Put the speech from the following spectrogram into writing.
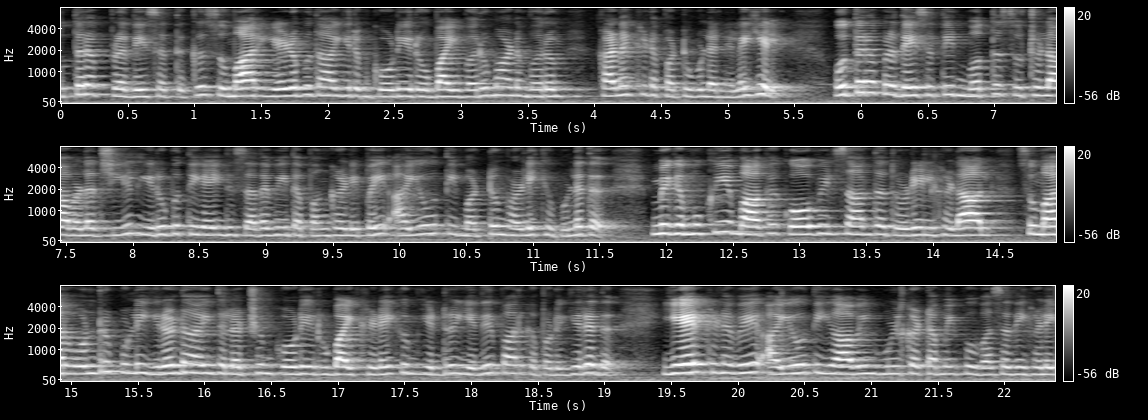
உத்தரப்பிரதேசத்துக்கு சுமார் எழுபதாயிரம் கோடி ரூபாய் வருமானம் வரும் கணக்கிடப்பட்டுள்ள நிலையில் உத்தரப்பிரதேசத்தின் மொத்த சுற்றுலா வளர்ச்சியில் இருபத்தி ஐந்து சதவீத பங்களிப்பை அயோத்தி மட்டும் அளிக்க உள்ளது மிக முக்கியமாக கோவில் சார்ந்த தொழில்களால் சுமார் ஒன்று புள்ளி இரண்டு ஐந்து லட்சம் கோடி ரூபாய் கிடைக்கும் என்று எதிர்பார்க்கப்படுகிறது. ஏற்கனவே அயோத்தியாவின் உள்கட்டமைப்பு வசதிகளை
